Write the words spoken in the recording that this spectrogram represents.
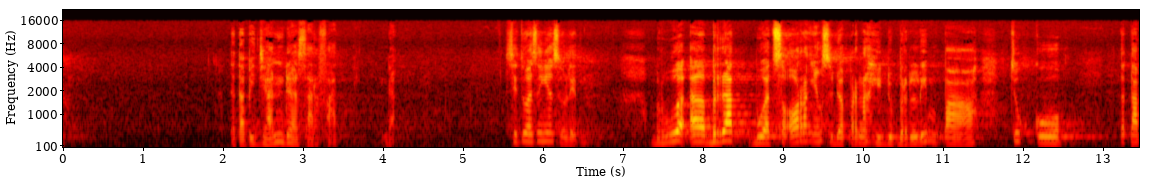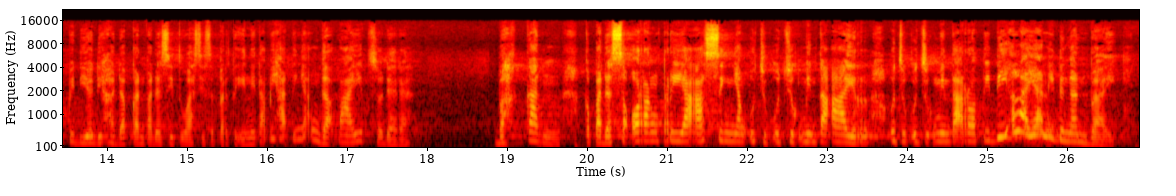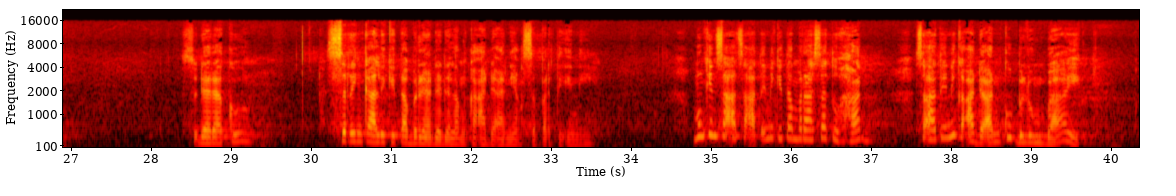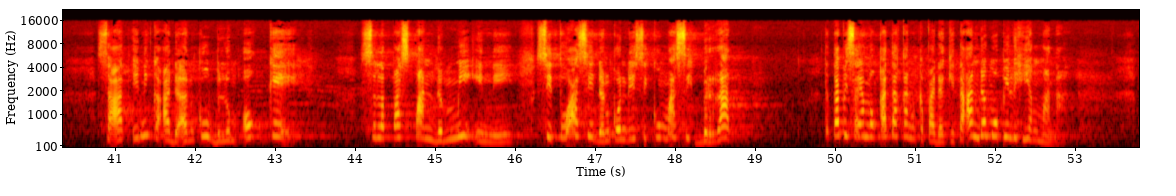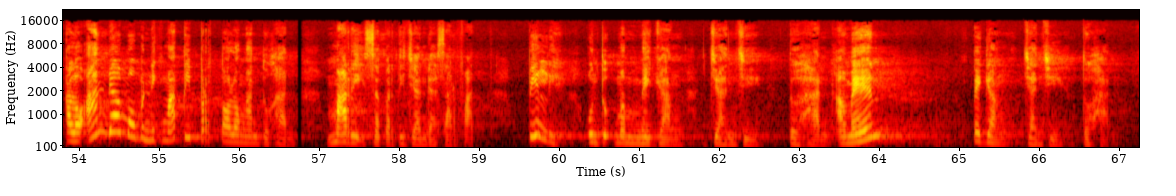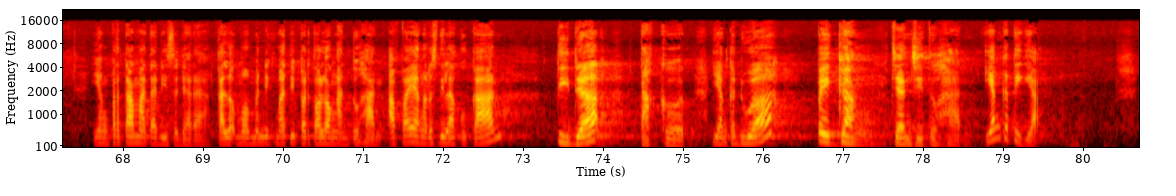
Tetapi janda Sarfat Situasinya sulit. Eh, berat buat seorang yang sudah pernah hidup berlimpah, cukup, tetapi dia dihadapkan pada situasi seperti ini. Tapi hatinya enggak pahit saudara. Bahkan kepada seorang pria asing yang ujuk-ujuk minta air, ujuk-ujuk minta roti, dia layani dengan baik. Saudaraku, sering kali kita berada dalam keadaan yang seperti ini. Mungkin saat-saat ini kita merasa Tuhan, saat ini keadaanku belum baik. Saat ini keadaanku belum oke. Okay. Selepas pandemi ini, situasi dan kondisiku masih berat. Tetapi saya mau katakan kepada kita, Anda mau pilih yang mana? Kalau Anda mau menikmati pertolongan Tuhan, mari seperti janda Sarfat. Pilih untuk memegang janji Tuhan. Amin pegang janji Tuhan. Yang pertama tadi saudara, kalau mau menikmati pertolongan Tuhan, apa yang harus dilakukan? Tidak takut. Yang kedua, pegang janji Tuhan. Yang ketiga,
